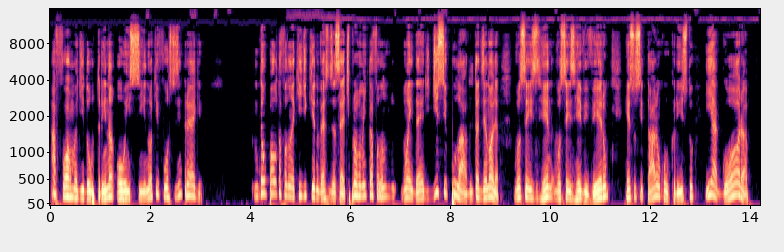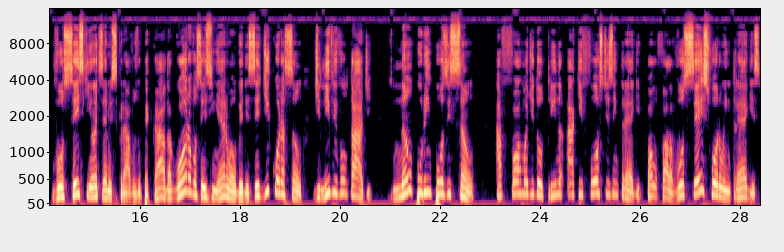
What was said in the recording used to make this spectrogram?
a forma de doutrina ou ensino a que fostes entregue. Então, Paulo está falando aqui de que no verso 17? Provavelmente está falando de uma ideia de discipulado. Ele está dizendo: olha, vocês, re, vocês reviveram, ressuscitaram com Cristo e agora vocês que antes eram escravos do pecado, agora vocês vieram a obedecer de coração, de livre vontade, não por imposição, a forma de doutrina a que fostes entregue. Paulo fala: vocês foram entregues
